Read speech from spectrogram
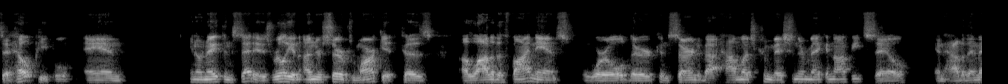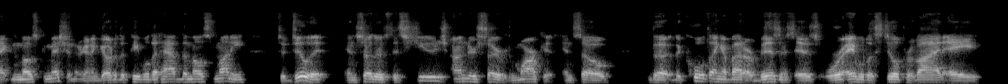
to help people. And you know, Nathan said it, it is really an underserved market because a lot of the finance world, they're concerned about how much commission they're making off each sale and how do they make the most commission. They're going to go to the people that have the most money to do it. And so there's this huge underserved market. And so the, the cool thing about our business is we're able to still provide a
